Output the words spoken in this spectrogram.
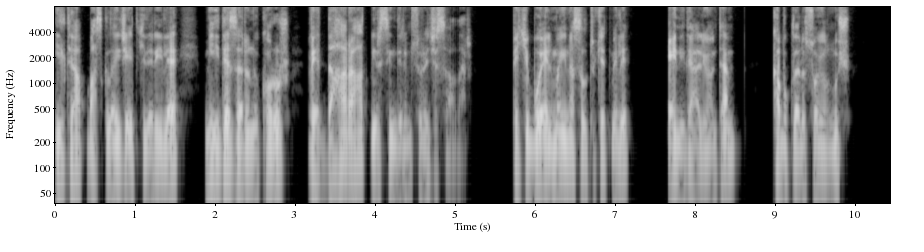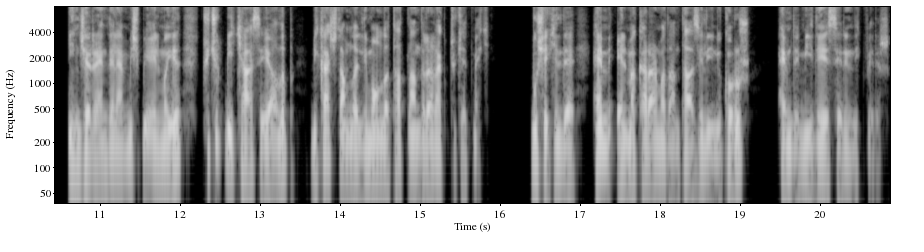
iltihap baskılayıcı etkileriyle mide zarını korur ve daha rahat bir sindirim süreci sağlar. Peki bu elmayı nasıl tüketmeli? En ideal yöntem, kabukları soyulmuş, ince rendelenmiş bir elmayı küçük bir kaseye alıp birkaç damla limonla tatlandırarak tüketmek. Bu şekilde hem elma kararmadan tazeliğini korur hem de mideye serinlik verir.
